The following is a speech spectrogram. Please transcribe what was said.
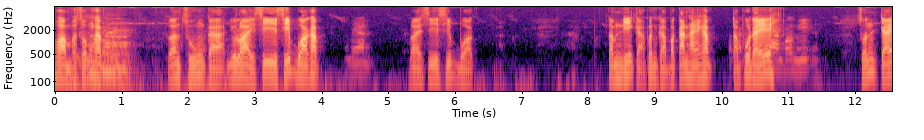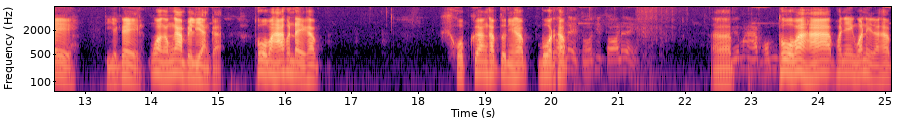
พร้อมผสมครับ ส่วนสูงกะอยู่ร้อยสี่สิบบวกครับแมนร้อยสี่สิบบวกตำหนี้กะเพิ่นกะประกันให้ครับแต่ผู้ใดทางปรมีสนใจที่อยากได้ง่วงงามๆไปเลี้ยงกะโทรมาหาเพิ่นได้ครับ ครบเครื่องครับตัวนี้ครับโบดครับตัวเลยตัวที่ต่อเลยเอ่อคือมาหาผมโทรมาหาพ่อใหญ่งวนนี่แหละครับ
